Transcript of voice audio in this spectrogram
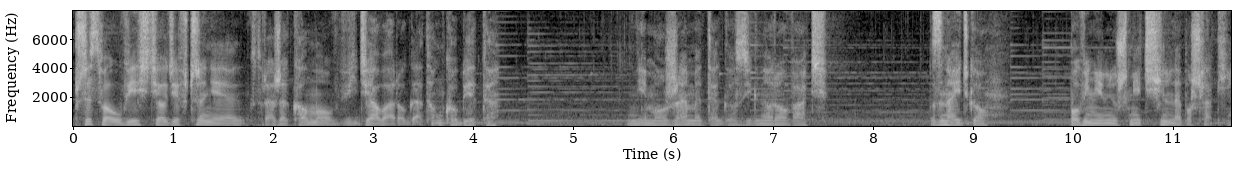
przysłał wieści o dziewczynie, która rzekomo widziała rogatą kobietę. Nie możemy tego zignorować. Znajdź go. Powinien już mieć silne poszlaki.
